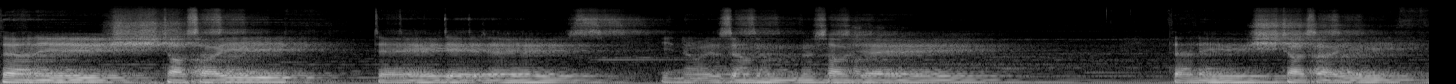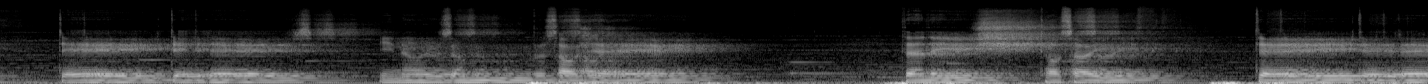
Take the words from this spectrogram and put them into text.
Thanish Tasai De De Des Inoism Visage Thanish Tasai De De. Des Inoism Visage Thanish Tasai De De Des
